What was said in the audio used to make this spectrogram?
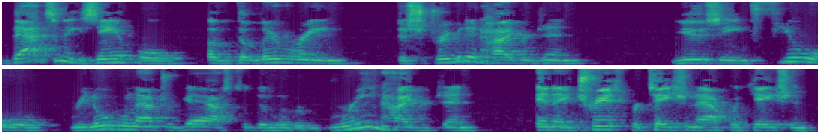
That's an example of delivering distributed hydrogen using fuel, renewable natural gas to deliver green hydrogen in a transportation application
